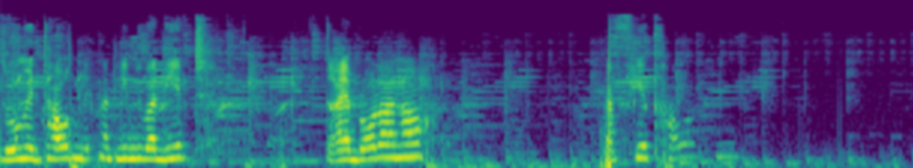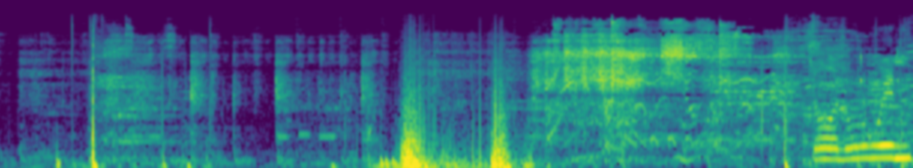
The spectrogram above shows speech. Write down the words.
So mit 1600 Leben überlebt. Drei Brawler noch. Ich habe vier Power. So, so win.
